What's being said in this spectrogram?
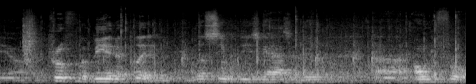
You know, the proof will be in the pudding. We'll see what these guys will do uh, on the floor,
